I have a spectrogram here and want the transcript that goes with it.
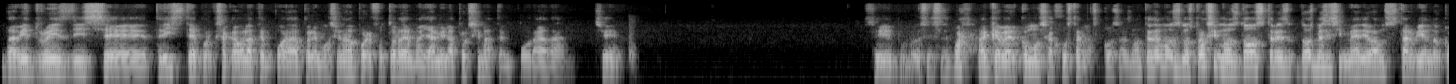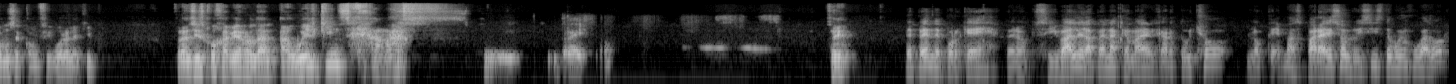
David Ruiz dice, triste porque se acabó la temporada, pero emocionado por el futuro de Miami la próxima temporada. Sí. Sí, pues, bueno, hay que ver cómo se ajustan las cosas, ¿no? Tenemos los próximos dos, tres, dos meses y medio, vamos a estar viendo cómo se configura el equipo. Francisco Javier Roldán, a Wilkins jamás. ¿no? Sí. Depende por qué, pero si vale la pena quemar el cartucho, lo quemas. Para eso lo hiciste buen jugador.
